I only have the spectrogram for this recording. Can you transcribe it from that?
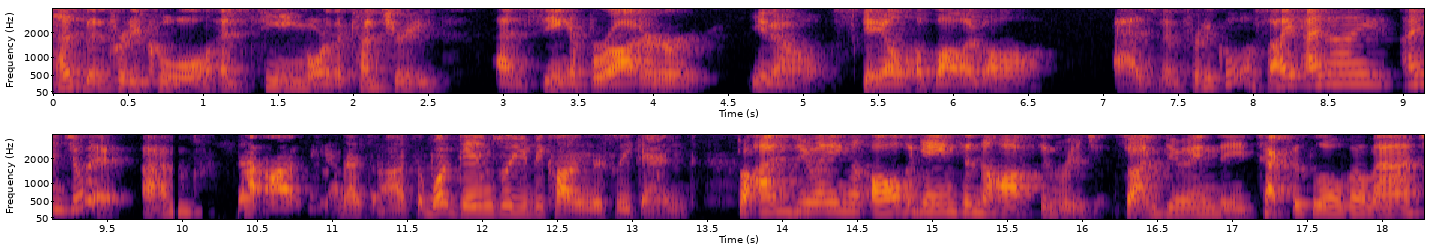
has been pretty cool, and seeing more of the country and seeing a broader, you know, scale of volleyball has been pretty cool. So I and I I enjoy it. Um, that awesome. That's awesome. What games will you be calling this weekend? so I'm doing all the games in the Austin region. So I'm doing the Texas Louisville match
